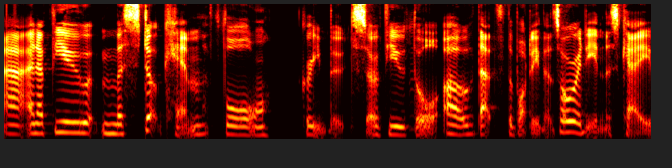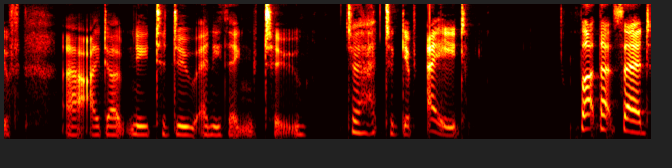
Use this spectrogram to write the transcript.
uh, and a few mistook him for green boots. So if you thought, oh, that's the body that's already in this cave, uh, I don't need to do anything to to to give aid. But that said,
